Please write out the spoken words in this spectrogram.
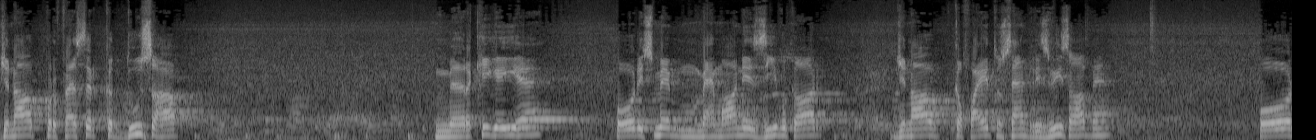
جناب پروفیسر قدو صاحب میں رکھی گئی ہے۔ اور اس میں مہمان زیوکار جناب کفایت حسین رضوی صاحب ہیں۔ اور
